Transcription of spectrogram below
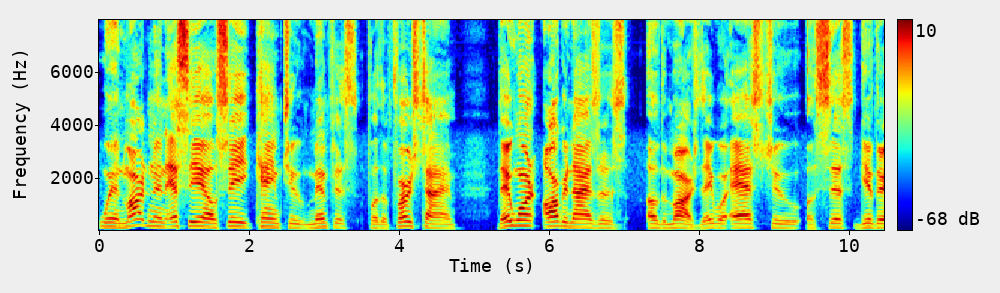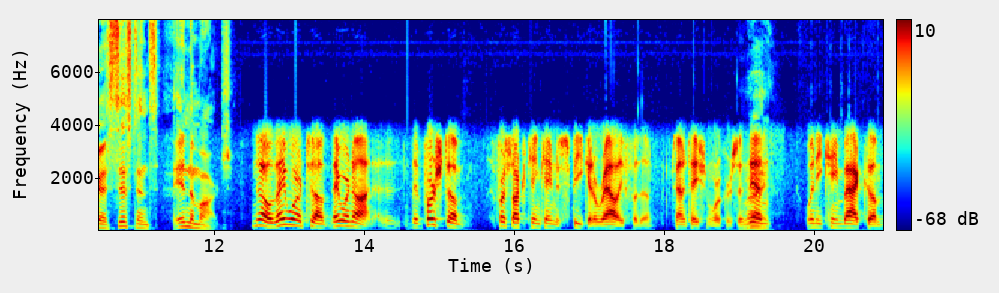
When Martin and SCLC came to Memphis for the first time, they weren't organizers of the march. They were asked to assist, give their assistance in the march. No, they weren't. Uh, they were not. The first, um, first Dr. King came to speak at a rally for the sanitation workers, and right. then when he came back um,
